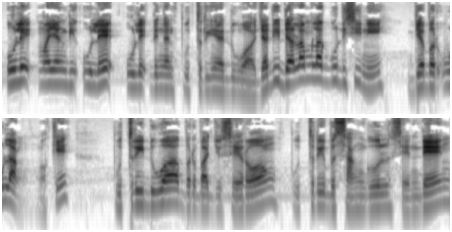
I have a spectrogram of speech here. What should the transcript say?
Ulik mayang diulik, ulik dengan putrinya dua. Jadi dalam lagu di sini dia berulang, okey? Putri dua berbaju serong, putri bersanggul sendeng,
